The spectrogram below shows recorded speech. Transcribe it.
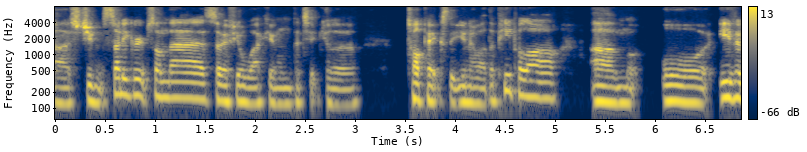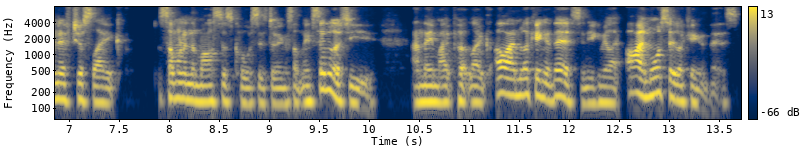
uh, student study groups on there. So if you're working on particular topics that you know other people are, um, or even if just like someone in the master's course is doing something similar to you, and they might put like, "Oh, I'm looking at this," and you can be like, "Oh, I'm also looking at this."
